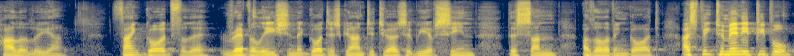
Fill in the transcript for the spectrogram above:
Hallelujah. Thank God for the revelation that God has granted to us that we have seen the Son of the living God. I speak to many people,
